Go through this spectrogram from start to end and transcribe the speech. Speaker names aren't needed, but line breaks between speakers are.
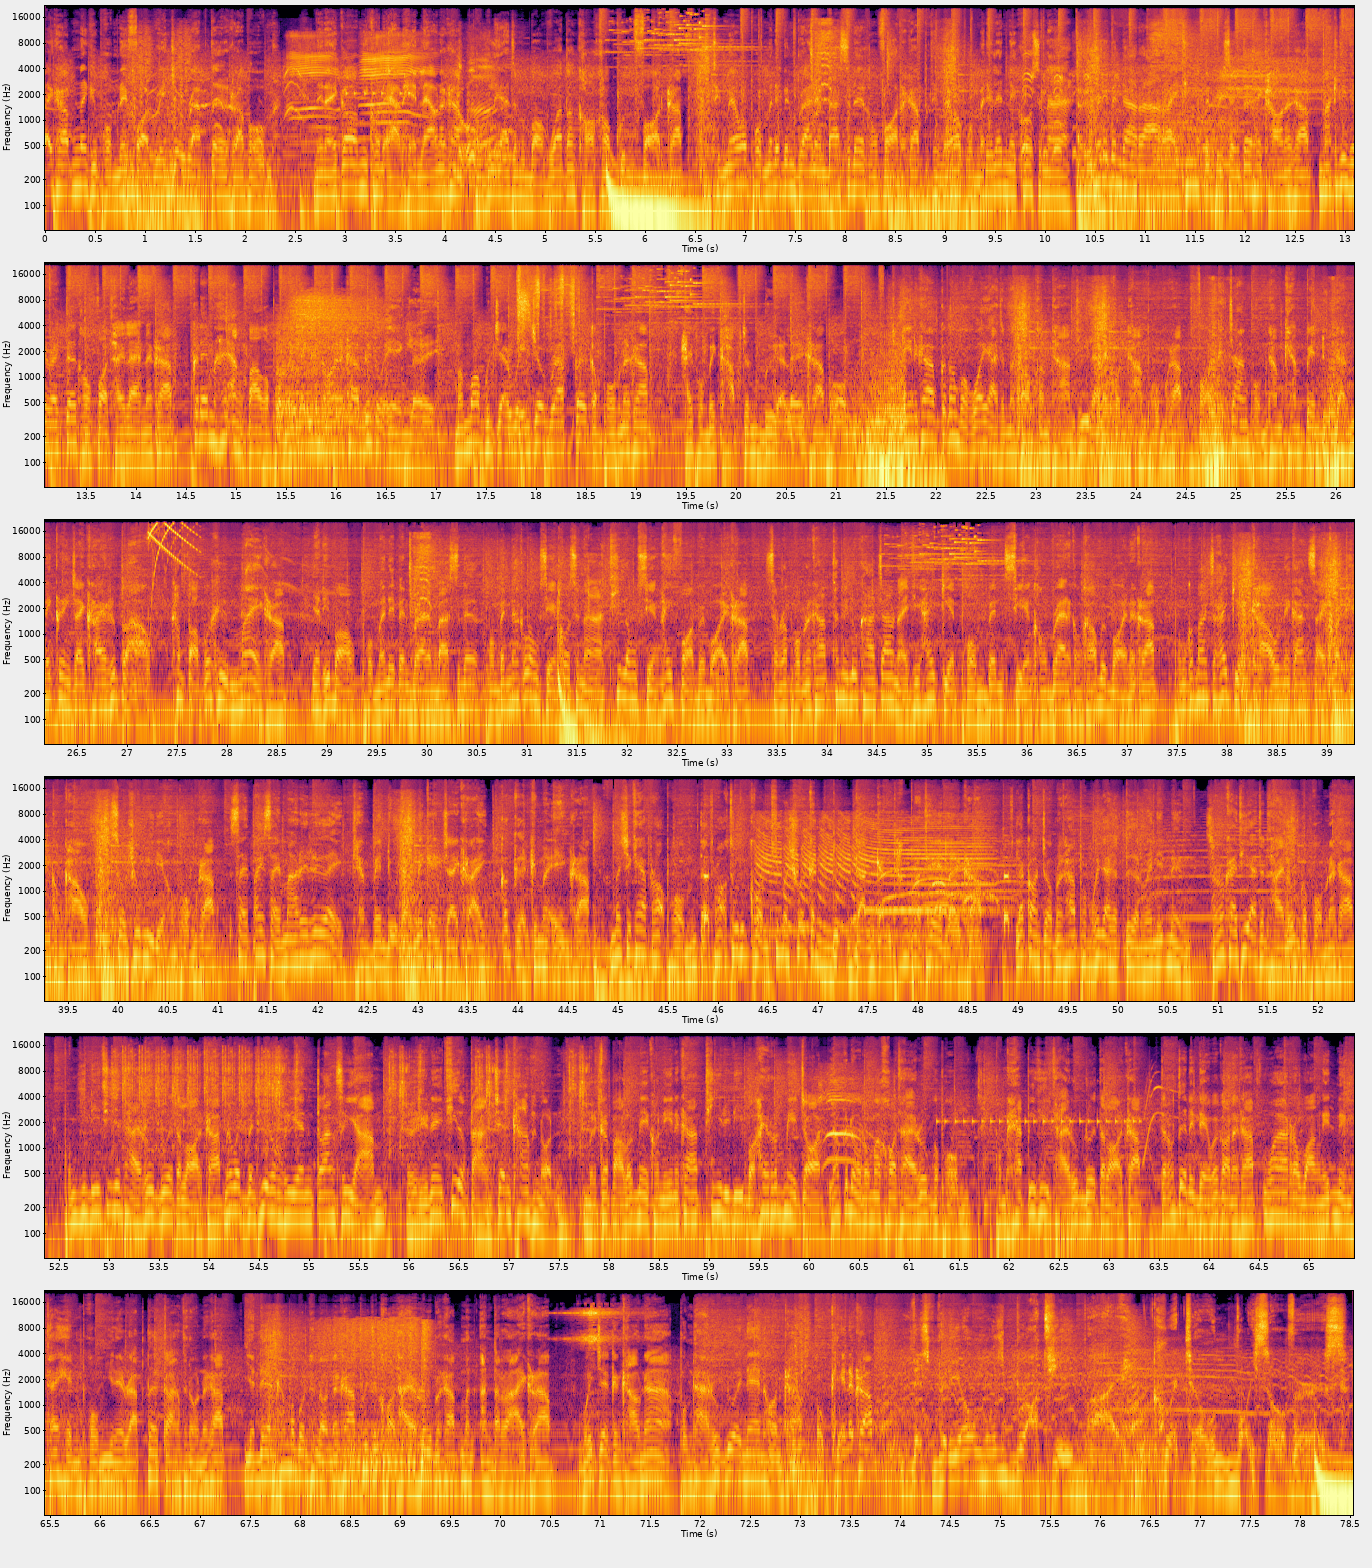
ช่ครับ นั่นคือผมใน Ford Ranger Raptor ครับผมไหนๆก็มีคนแอบเห็นแล้วนะครับ ผมก็เลยอยากจะมาบอกว่าต้องขอขอบคุณ Ford ครับ ถึงแม้ว่าผมไม่ได้เป็นแบรนด์ Ambassador ของ Ford นะครับ ถึงแม้ว่าผมไม่ได้เล่นในโฆษณา หรือไม่ได้เป็นดาราอะไรที่มาเป็นพรีเซนเตอร์ให้เขานะครับ Marketing Director ของ Ford Thailand นะครับ ก็ได้มาให้อ่างเปากับผมเล็กๆน้อยๆนะครับด้วยตัวเองเลย มามอบกุญแจ Ranger Raptor กับผมนะครับ ให้ผมไปขับจนเบื่อเลยครับผมทีนี้นะครับก็ต้องบอกว่าอยากจะมาตอบคำถามที่หลายๆคนถามผมครับ Ford ได้จ้างผมทำแคมเปญดุดันไม่เกรงใจใครหรือเปล่าคำตอบก็คือไม่ครับ อย่างที่บอกผมไม่ได้เป็นแบรนด์แอมบาสเดอร์ผมเป็นนักลงเสียงโฆษณาที่ลงเสียงให้ฟอร์ดบ่อยๆครับสำหรับผมนะครับถ้ามีลูกค้าเจ้าไหนที่ให้เกียรติผมเป็นเสียงของแบรนด์ของเขาบ่อยๆนะครับผมก็มักจะให้เกียรติเขาในการใส่คอนเทนต์ของเขาในโซเชียลมีเดียของผมครับใส่ไปใส่มาเรื่อยๆ แคมเปญดุดันไม่เกรงใจใคร ก็เกิดขึ้นมาเองครับไม่ใช่แค่เพราะผม แต่เพราะทุกๆคนที่มาช่วยกันดุดันกันทั้งประเทศเลยครับ และก่อนจบนะครับผมก็อยากจะเตือนไว้นิดหนึ่งสำหรับใครที่อยากจะถ่ายรูปกับผมนะครับผมยินดีที่จะถ่ายรูปด้วยตลอดครับไม่ว่าจะเป็นที่โรงเรียนกลางสยาม หรือในที่ต่างๆ เช่นข้างถนน เหมือนกระเป๋ารถเมย์คนนี้นะครับที่ดีๆบอกให้รถเมย์จอดแล้วกระโดดลงมาขอถ่ายรูปกับผม ผมแฮปปี้ที่ถ่ายรูปด้วยตลอดครับแต่ต้องเตือนเด็กๆไว้ก่อนนะครับว่าระวังนิดหนึ่งถ้าเห็นผมอยู่ในแรปเตอร์กลางถนนนะครับอย่าเดินเข้ามาบนถนนนะครับเพื่อจะขอถ่ายรูปนะครับมันอันตรายครับไว้เจอกันคราวหน้า ผมถ่ายรูปด้วยแน่นอนครับโอเคนะครับ This video was brought to you by Crypto Voiceovers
